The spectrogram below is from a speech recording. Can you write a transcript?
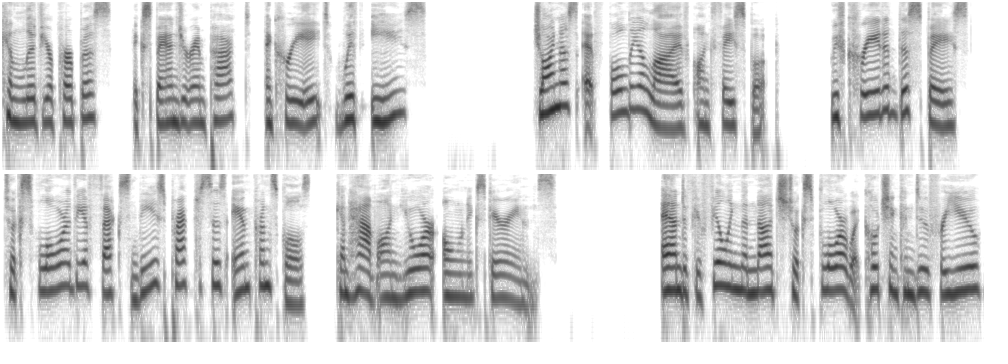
can live your purpose, expand your impact, and create with ease? Join us at Fully Alive on Facebook. We've created this space to explore the effects these practices and principles can have on your own experience. And if you're feeling the nudge to explore what coaching can do for you,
